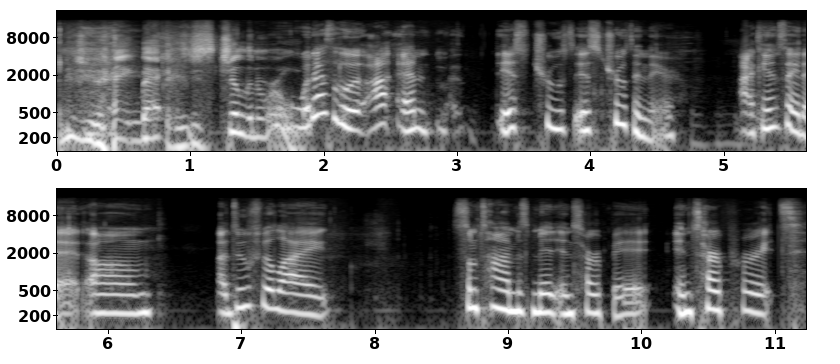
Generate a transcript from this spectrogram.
I need you to hang back and just chill in the room. Well, that's a little, I, and it's truth. It's truth in there. I can say that. Um, I do feel like sometimes men interpret interpret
